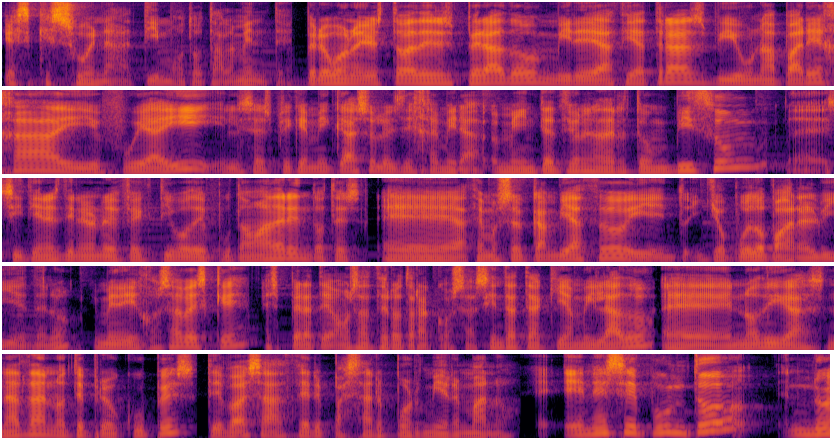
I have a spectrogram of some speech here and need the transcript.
es que suena a timo totalmente. Pero bueno, yo estaba desesperado, miré hacia atrás, vi una pareja y fui ahí y les expliqué mi caso y les dije, mira, mi intención es hacerte un bizum, eh, si tienes dinero en efectivo de puta madre, entonces eh, hacemos el cambiazo y yo puedo pagar el billete, ¿no? Y me dijo, ¿sabes qué? Espérate, vamos a hacer otra cosa. Siéntate aquí a mi lado, eh, no digas nada, no te preocupes, te vas a hacer pasar por mi hermano. E, en ese punto, no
